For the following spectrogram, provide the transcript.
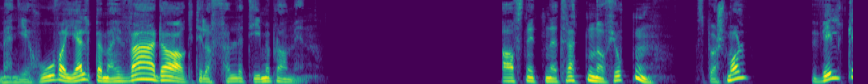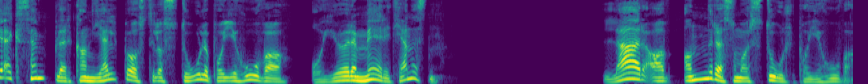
men Jehova hjelper meg hver dag til å følge timeplanen min. Avsnittene 13 og 14 Spørsmål Hvilke eksempler kan hjelpe oss til å stole på Jehova og gjøre mer i tjenesten? Lær av andre som har stolt på Jehova.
